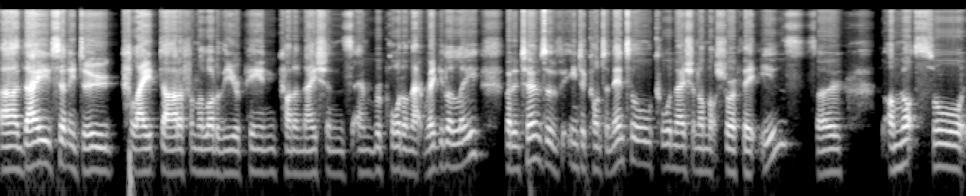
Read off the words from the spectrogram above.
uh, they certainly do collate data from a lot of the European kind of nations and report on that regularly. But in terms of intercontinental coordination, I'm not sure if there is. So I'm not sure.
